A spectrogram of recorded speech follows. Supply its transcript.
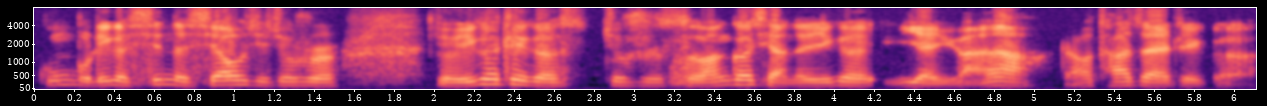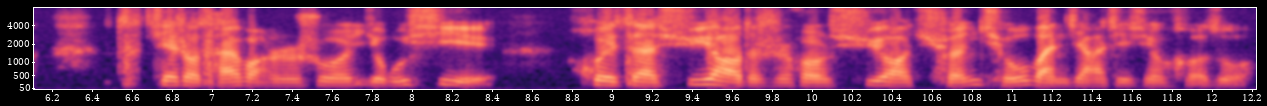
公布了一个新的消息，就是有一个这个就是死亡搁浅的一个演员啊，然后他在这个接受采访时说，游戏会在需要的时候需要全球玩家进行合作，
